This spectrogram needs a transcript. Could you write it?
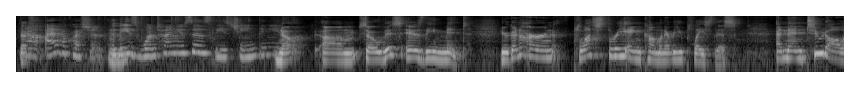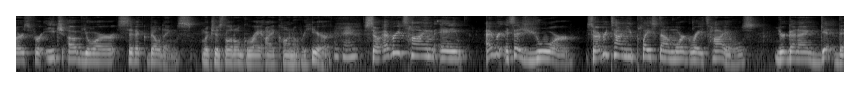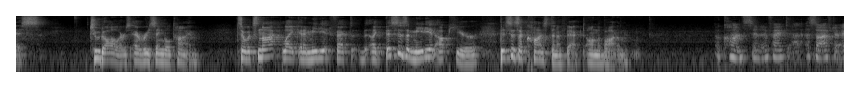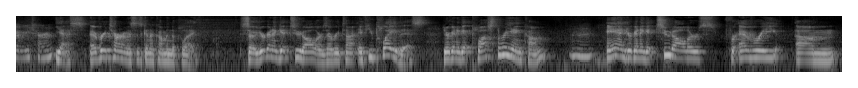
That's now I have a question. Are these one-time uses? These chain thingies? no. Um, so this is the mint. You're going to earn plus three income whenever you place this, and then two dollars for each of your civic buildings, which is the little gray icon over here. Okay. So every time a every it says your so every time you place down more gray tiles, you're gonna get this two dollars every single time. So it's not like an immediate effect. Like this is immediate up here. This is a constant effect on the bottom. A constant effect. uh, So after every turn. Yes, every turn this is gonna come into play. So you're gonna get two dollars every time if you play this. You're gonna get plus three income, and you're gonna get two dollars for every um,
